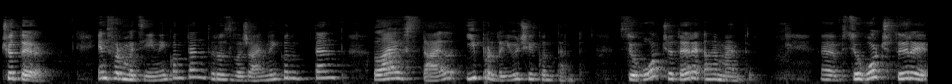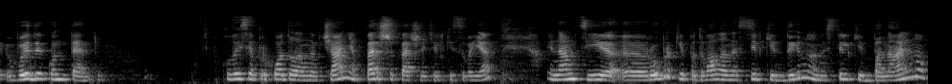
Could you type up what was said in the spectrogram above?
чотири. Інформаційний контент, розважальний контент, лайфстайл і продаючий контент. Всього чотири елементи. Е, всього чотири види контенту. Колись я проходила навчання, перше-перше тільки своє, і нам ці е, рубрики подавали настільки дивно, настільки банально,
